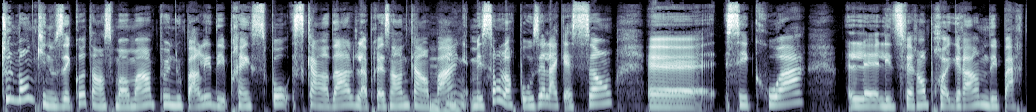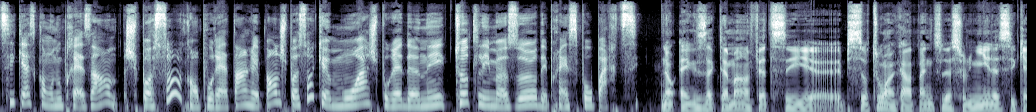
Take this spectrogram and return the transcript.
tout le monde qui nous écoute en ce moment peut nous parler des principaux scandales de la présente campagne, mhm. mais si on leur posait la question, euh, c'est quoi les différents programmes des partis, qu'est-ce qu'on nous présente, je suis pas sûre qu'on pourrait tant répondre. Je suis pas sûre que moi, je pourrais donner toutes les mesures des principaux partis. Non, exactement. En fait, c'est euh, puis surtout en campagne, tu l'as souligné là, c'est que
